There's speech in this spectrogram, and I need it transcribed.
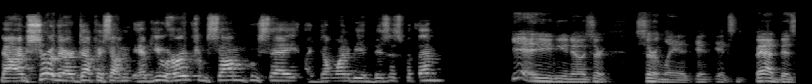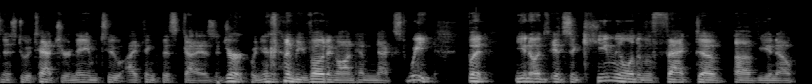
Now I'm sure there are definitely some. Have you heard from some who say, "I don't want to be in business with them"? Yeah, you, know, cer- certainly it- it's bad business to attach your name to. I think this guy is a jerk when you're going to be voting on him next week. But you know, it's, it's a cumulative effect of of you know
